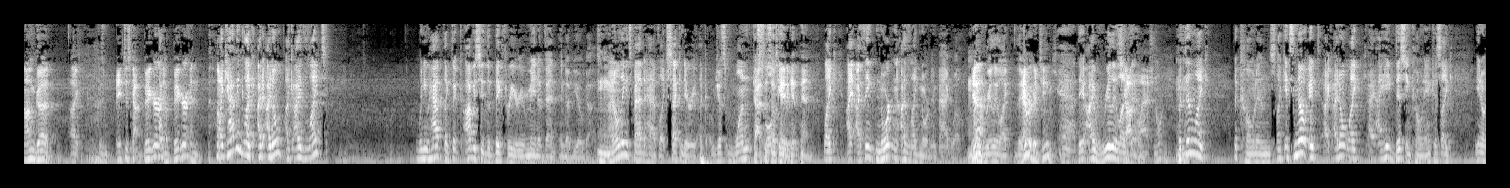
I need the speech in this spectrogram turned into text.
I'm good. Like, because it just got bigger and bigger, and like having like I, I don't like I liked when you have like the obviously the big three are your main event NWO guys. Mm-hmm. And I don't think it's bad to have like secondary like just one Guys, small it's okay tier. to get pinned. Like I, I think Norton I like Norton and Bagwell. Yeah. I really like they were a good team. Yeah, they I really like Scott them. Flash Norton. But then like the Konnans, like it's no, it I, I don't like. I, I hate dissing Konnan because like you know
